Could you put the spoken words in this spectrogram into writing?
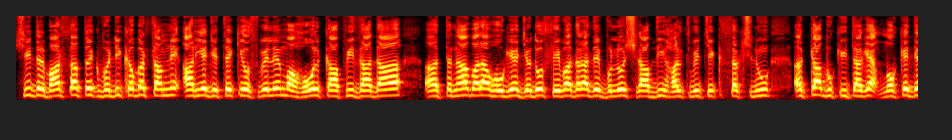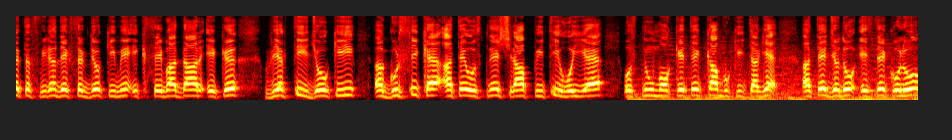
ਸ਼੍ਰੀ ਦਰਬਾਰ ਸਾਹਿਬ ਤੋਂ ਇੱਕ ਵੱਡੀ ਖਬਰ ਸਾਹਮਣੇ ਆ ਰਹੀ ਹੈ, ਜਿੱਥੇ ਕਿ ਉਸ ਵੇਲੇ ਮਾਹੌਲ ਕਾਫੀ ਜ਼ਿਆਦਾ ਤਣਾਅ ਵਾਲਾ ਹੋ ਗਿਆ, ਜਦੋਂ ਸੇਵਾਦਾਰਾਂ ਦੇ ਵੱਲੋਂ ਸ਼ਰਾਬ ਦੀ ਹਾਲਤ ਵਿੱਚ ਇੱਕ ਸ਼ਖਸ ਨੂੰ ਕਾਬੂ ਕੀਤਾ ਗਿਆ। ਮੌਕੇ ਦੀਆਂ ਤਸਵੀਰਾਂ ਦੇਖ ਸਕਦੇ ਹੋ ਕਿਵੇਂ ਇੱਕ ਸੇਵਾਦਾਰ, ਇੱਕ ਵਿਅਕਤੀ ਜੋ ਕਿ ਗੁਰਸਿੱਖ ਹੈ ਅਤੇ ਉਸਨੇ ਸ਼ਰਾਬ ਪੀਤੀ ਹੋਈ ਹੈ ਉਸ ਨੂੰ ਮੌਕੇ ਤੇ ਕਾਬੂ ਕੀਤਾ ਗਿਆ। ਅਤੇ ਜਦੋਂ ਇਸ ਦੇ ਕੋਲੋਂ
